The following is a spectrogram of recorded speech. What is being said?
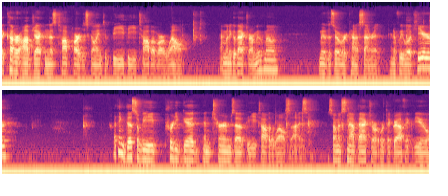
the cutter object and this top part is going to be the top of our well. I'm going to go back to our move mode, move this over, kind of center it. And if we look here, I think this will be pretty good in terms of the top of the well size. So I'm going to snap back to our orthographic view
